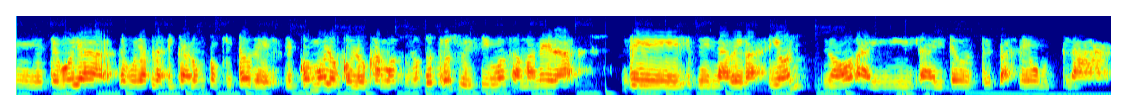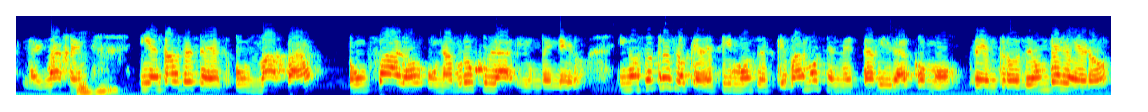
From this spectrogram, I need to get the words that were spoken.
Eh, te voy a te voy a platicar un poquito de, de, cómo lo colocamos. Nosotros lo hicimos a manera de, de navegación, ¿no? Ahí ahí te, te pasé la, la imagen y entonces es un mapa, un faro, una brújula y un velero. Y nosotros lo que decimos es que vamos en esta vida como dentro de un velero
